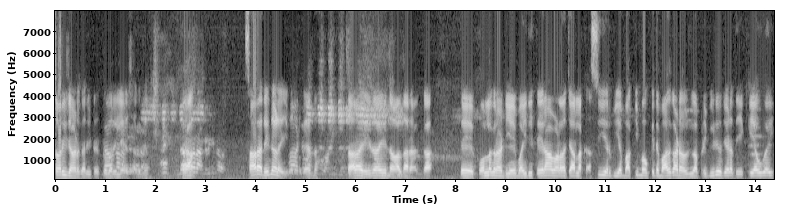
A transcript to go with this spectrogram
ਸਾਰੀ ਜਾਣਕਾਰੀ ਟਰੈਕਟਰ ਬਾਰੇ ਲੈ ਸਕਦੇ ਹੋ। ਸਾਰਾ ਰੇਨ ਵਾਲਾ ਜੀ ਮਤਲਬ ਕਹਿੰਦਾ ਸਾਰਾ ਰੇਨ ਵਾਲਾ ਨਾਲ ਦਾ ਰੰਗ ਆ। ਤੇ ਫੁੱਲ ਗਾਰੰਟੀ ਹੈ ਬਾਈ ਦੀ। 13 ਵਾਲਾ ਦਾ 4 ਲੱਖ 80 ਹਜ਼ਾਰ ਰੁਪਈਆ। ਬਾਕੀ ਮੌਕੇ ਤੇ ਬਾਅਦ ਘਾਟ ਹੋ ਜੂਗਾ। ਆਪਣੀ ਵੀਡੀਓ ਜਿਹੜਾ ਦੇਖ ਕੇ ਆਊਗਾ ਜੀ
